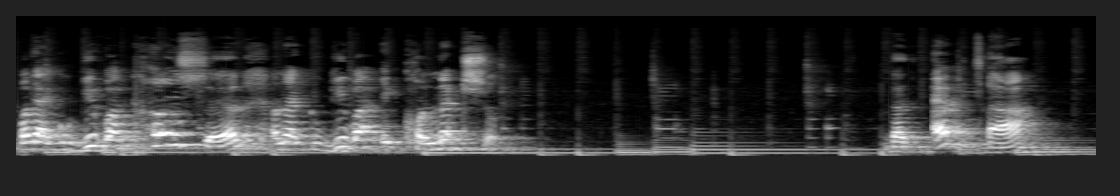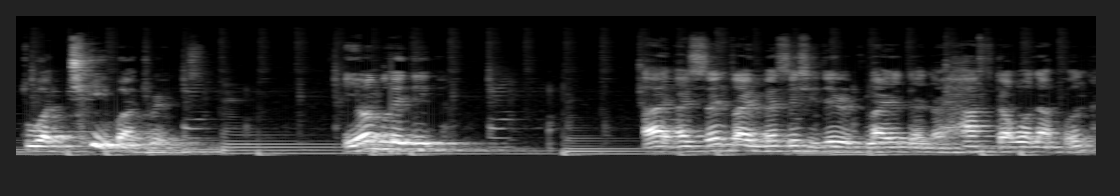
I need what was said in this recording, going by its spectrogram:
but I could give her counsel and I could give her a connection that helped her to achieve her dreams. A young lady, I, I sent her a message, she didn't reply, it, and I asked her what happened.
